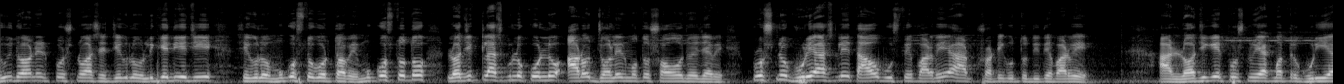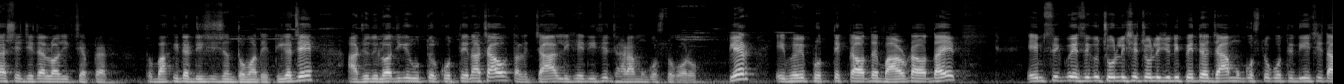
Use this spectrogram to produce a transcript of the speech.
দুই ধরনের প্রশ্ন আসে, যেগুলো লিখে দিয়েছি, সেগুলো মুখস্থ করতে হবে। মুখস্থ তো লজিক ক্লাসগুলো করলেও আরও জলের মতো সহজ হয়ে যাবে। প্রশ্ন ঘুরে আসলে তাও বুঝতে পারবে আর সঠিক উত্তর দিতে পারবে। আর লজিকের প্রশ্নই একমাত্র ঘুরিয়ে আসে, যেটা লজিক চ্যাপ্টার তো বাকিটা ডিসিশন তোমাদের, ঠিক আছে? আর যদি লজিকের উত্তর করতে না চাও, তাহলে যা লিখে দিয়েছে, ঝাড়া মুখস্থ করো। ক্লিয়ার এইভাবে প্রত্যেকটা অধ্যায়, বারোটা অধ্যায়ে এমসিকিউ এসিকিউ চল্লিশে চল্লিশ যদি পেতে হয়, যা মুখস্থ করতে দিয়েছি, তা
